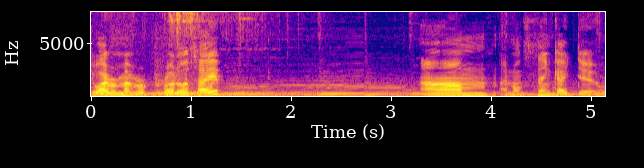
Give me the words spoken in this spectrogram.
Do I remember a prototype? Um, I don't think I do.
